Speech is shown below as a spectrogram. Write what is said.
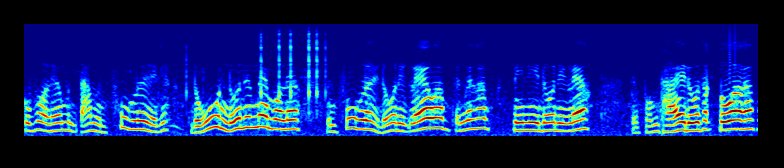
กูบอกแล้วมันตามเหมือนฟุ้งเลยเดี๋ยวโดนโดนแม่บอกแล้วมันฟุ้งเลยโดนอีกแล้วครับเห็นไหมครับ นี่นี่โดนอีกแล้วเดี๋ยวผมถ่ายให้ดูสักตัวครับ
